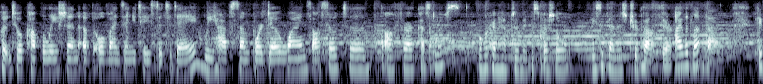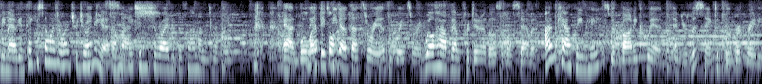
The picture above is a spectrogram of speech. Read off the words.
put into a compilation of the old wines and you tasted today. We have some Bordeaux wines also to, to offer our customers. But we're going to have to make a special Ace Advantage trip out there. I would love that. Katie Madigan, thank you so much, Orange, for joining us. Thank you so much. You can at the salmon company. and we'll we have to tweet out that story. That's a great story. We'll have them for dinner, those little salmon. I'm Kathleen Hays with Vonnie Quinn, and you're listening to Bloomberg Radio.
